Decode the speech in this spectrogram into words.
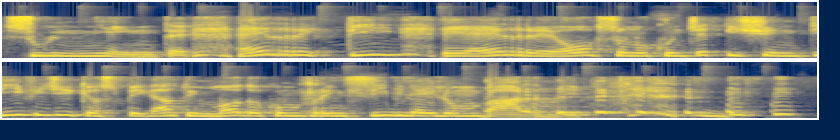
sul niente. RT e RO sono concetti scientifici che ho spiegato in modo comprensibile ai lombardi.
